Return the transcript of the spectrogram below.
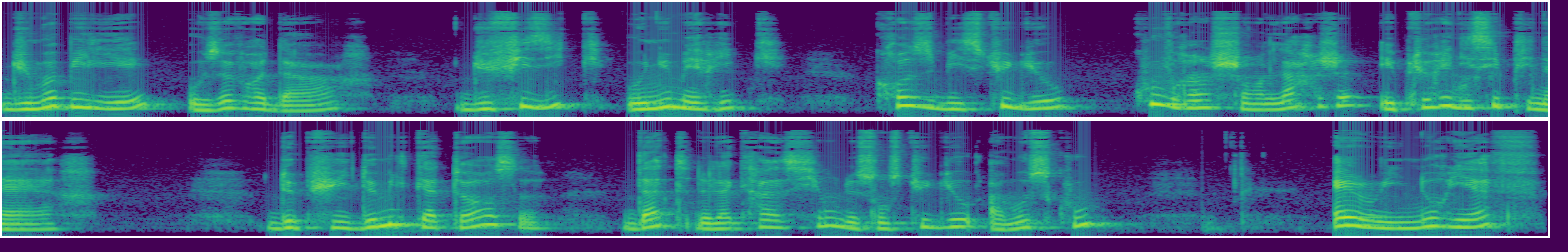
du mobilier aux œuvres d'art, du physique au numérique, Crosby Studio couvre un champ large et pluridisciplinaire. Depuis 2014, date de la création de son studio à Moscou, Harry Nourieff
